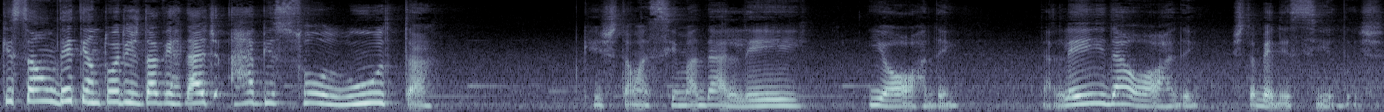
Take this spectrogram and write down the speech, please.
que são detentores da verdade absoluta, que estão acima da lei e ordem, da lei e da ordem estabelecidas.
